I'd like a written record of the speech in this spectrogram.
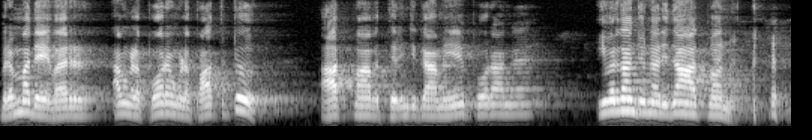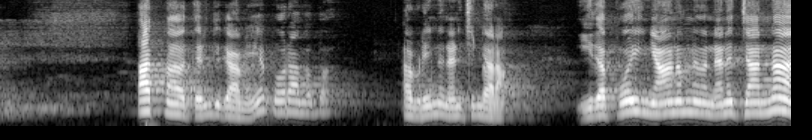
பிரம்மதேவர் அவங்கள போகிறவங்கள பார்த்துட்டு ஆத்மாவை தெரிஞ்சுக்காமையே போகிறாங்க இவர் தான் சொன்னார் இதுதான் ஆத்மான்னு. ஆத்மாவை தெரிஞ்சுக்காமையே போகிறாங்கப்பா அப்படின்னு நினச்சிட்டாரான் இதை போய் ஞானம்னு நினச்சான்னா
